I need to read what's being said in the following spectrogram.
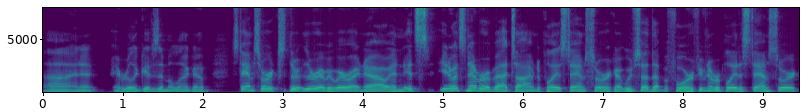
Uh, and it it really gives them a leg up. Stamsorcs, they're, they're everywhere right now, and it's you know it's never a bad time to play a Stamsorc. Uh, we've said that before. If you've never played a Stamsorc,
